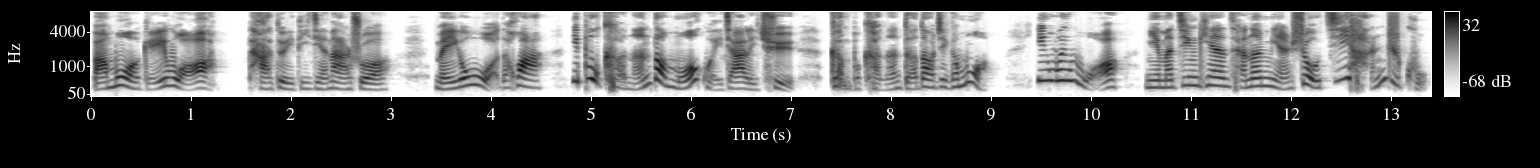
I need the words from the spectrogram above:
把墨给我。他对迪杰娜说：“没有我的话，你不可能到魔鬼家里去。”更不可能得到这个墨，因为我你们今天才能免受饥寒之苦。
